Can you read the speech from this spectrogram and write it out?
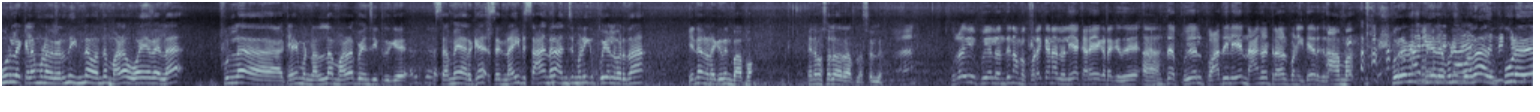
ஊரில் கிளம்புனதுலேருந்து இன்னும் வந்து மழை ஓயவே இல்லை. ஃபுல்லாக கிளைமேட் நல்லா மழை பெஞ்சிட்டு இருக்கு செம்மையாக இருக்கு. சரி நைட்டு சாயந்தரம் அஞ்சு மணிக்கு புயல் வருதான் என்ன நடக்குதுன்னு பார்ப்போம் என்னமோ சொல்ல வர்றாப்புல சொல்லு. புரவி புயல் வந்து நம்ம கொடைக்கானல் வழியா கரையை கிடக்குது. அந்த புயல் பாதையிலேயே நாங்களும் டிராவல் பண்ணிக்கிட்டே இருக்கிறோம். ஆமாம் புரவி புயல் எப்படி போதோ அது கூடவே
